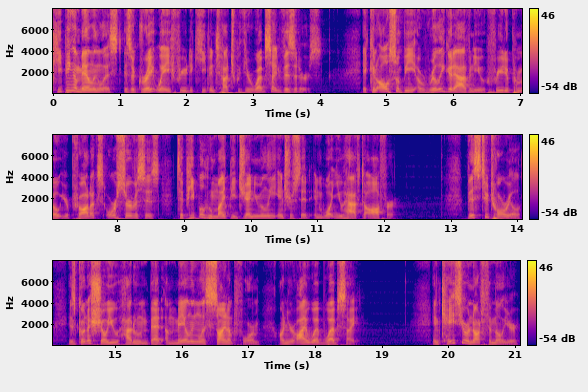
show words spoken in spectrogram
Keeping a mailing list is a great way for you to keep in touch with your website visitors. It can also be a really good avenue for you to promote your products or services to people who might be genuinely interested in what you have to offer. This tutorial is going to show you how to embed a mailing list sign-up form on your iWeb website. In case you are not familiar,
